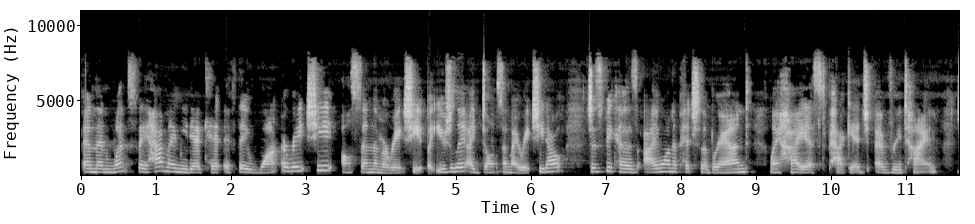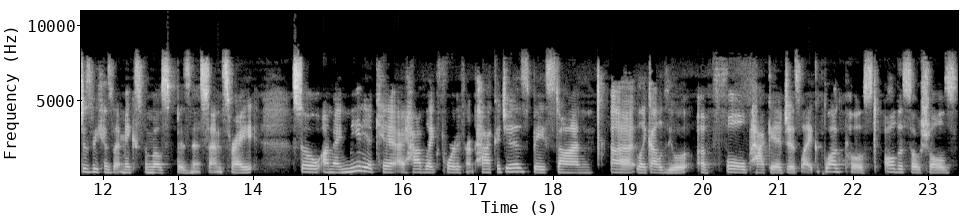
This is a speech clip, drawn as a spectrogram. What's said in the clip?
And then once they have my media kit if they want a rate sheet i'll send them a rate sheet. But usually i don't send my rate sheet out just because i want to pitch the brand my highest package every time just because that makes the most business sense right so on my media kit, I have like four different packages based on, uh, like, I'll do a full package as like blog post, all the socials,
